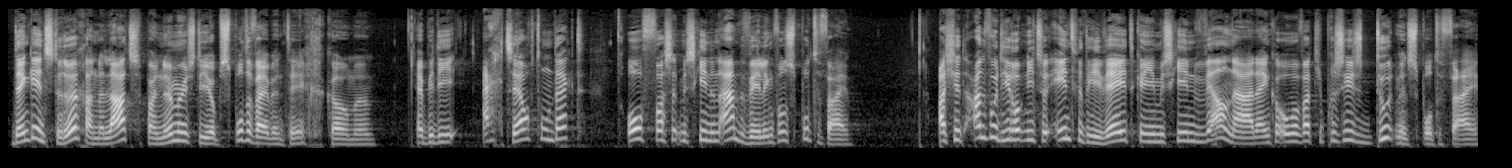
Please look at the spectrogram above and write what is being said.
Denk eens terug aan de laatste paar nummers die je op Spotify bent tegengekomen. Heb je die echt zelf ontdekt? Of was het misschien een aanbeveling van Spotify? Als je het antwoord hierop niet zo 1, 2, 3 weet, kun je misschien wel nadenken over wat je precies doet met Spotify.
